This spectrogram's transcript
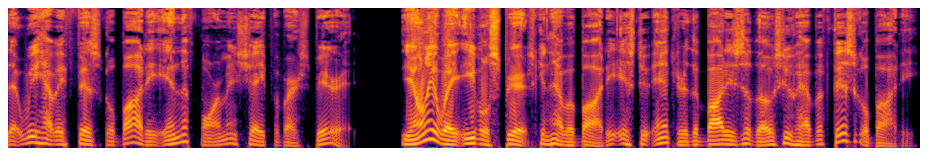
that we have a physical body in the form and shape of our spirit. The only way evil spirits can have a body is to enter the bodies of those who have a physical body.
